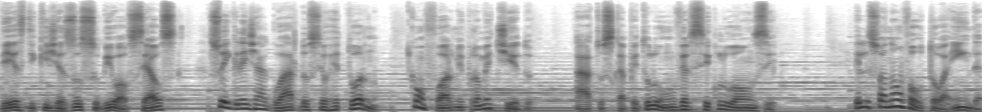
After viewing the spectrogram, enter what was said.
Desde que Jesus subiu aos céus, sua igreja aguarda o seu retorno, conforme prometido. Atos capítulo 1, versículo 11. Ele só não voltou ainda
